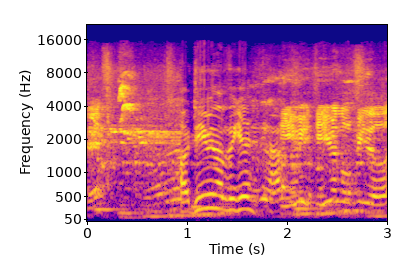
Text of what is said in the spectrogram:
ആ ടി വി നിർത്തിക്കേ. ടി വി ടി വി ഒന്ന് ഓഫ് ചെയ്തത്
